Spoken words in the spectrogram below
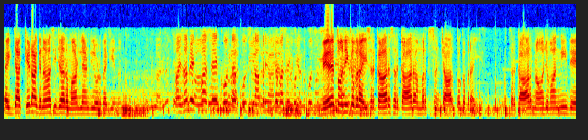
ਐਡਾ ਕਿਹੜਾ ਗੁਨਾਹ ਸੀ ਜਿਹੜਾ ਰਿਮਾਂਡ ਲੈਣ ਦੀ ਲੋੜ ਪੈ ਗਈ ਇਹਨਾਂ ਨੂੰ? ਭਾਈ ਸਾਹਿਬ ਇੱਕ ਪਾਸੇ ਖੁਦ ਪੁਲਿਸ ਲੱਭ ਰਹੀ ਦੂਜੇ ਪਾਸੇ ਖੁਦ ਪੁਲਿਸ ਮੇਰੇ ਤੋਂ ਨਹੀਂ ਘਬਰਾਈ ਸਰਕਾਰ ਸਰਕਾਰ ਅੰਮ੍ਰਿਤ ਸੰਚਾਰ ਤੋਂ ਘਬਰਾਈ ਹੈ। ਸਰਕਾਰ ਨੌਜਵਾਨੀ ਦੇ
